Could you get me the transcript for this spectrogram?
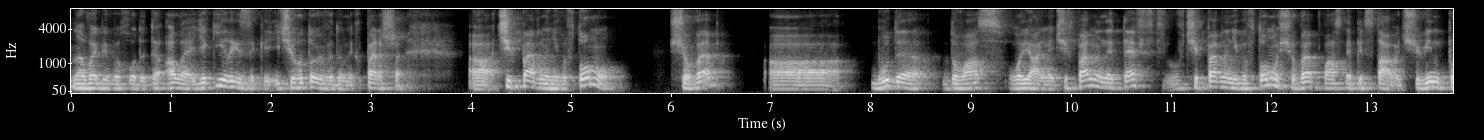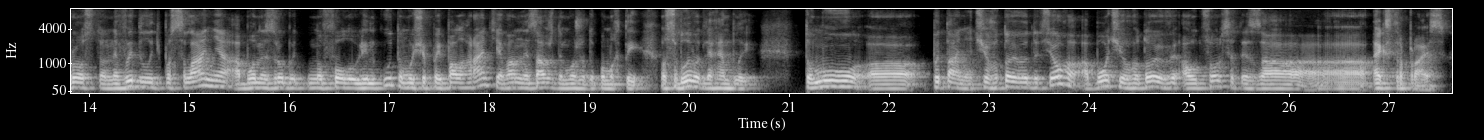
на вебі виходити. Але які ризики і чи готові ви до них? Перше, чи впевнені ви в тому, що веб буде до вас лояльний? Чи впевнений те, чи впевнені ви в тому, що веб вас не підставить? Що він просто не видалить посилання або не зробить нофолу лінку, тому що PayPal гарантія вам не завжди може допомогти, особливо для гембли. Тому е, питання: чи готові ви до цього, або чи готові ви аутсорсити за екстра прайс,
